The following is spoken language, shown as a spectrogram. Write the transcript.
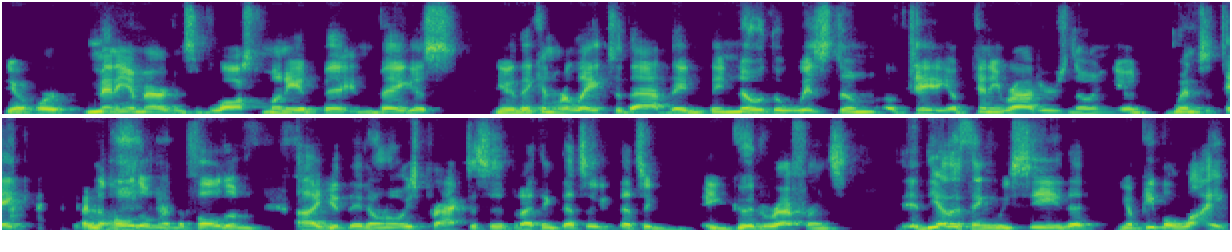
you know, or many Americans have lost money in Vegas. You know, they can relate to that. They they know the wisdom of taking of Kenny Rogers, knowing you know when to take, when to hold them, when to fold them. Uh, you, they don't always practice it, but I think that's a that's a, a good reference. The other thing we see that you know people like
